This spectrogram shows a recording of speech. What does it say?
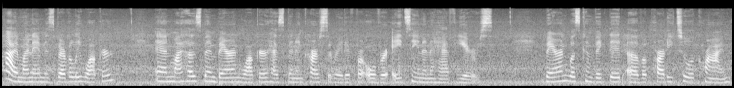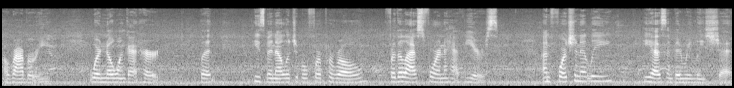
Hi, my name is Beverly Walker and my husband Baron Walker has been incarcerated for over 18 and a half years. Baron was convicted of a party to a crime, a robbery, where no one got hurt, but he's been eligible for parole for the last four and a half years. Unfortunately, he hasn't been released yet.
